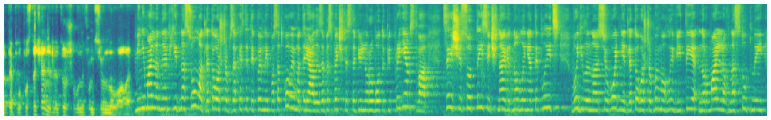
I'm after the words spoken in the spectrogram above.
е, теплопостачання для того, щоб вони функціонували. Мінімально необхідна сума для того, щоб захистити певний посадковий матеріал і забезпечити стабільну роботу підприємства. Це 600 тисяч на відновлення теплиць виділено сьогодні для того, щоб ми могли війти нормально в наступний.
